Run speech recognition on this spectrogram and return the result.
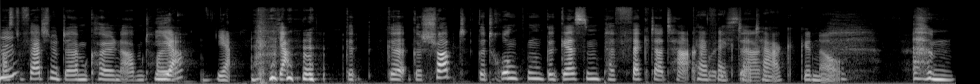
Warst du fertig mit deinem Köln-Abenteuer? ja, ja. Ja. Ge ge geshoppt, getrunken, gegessen, perfekter Tag. Perfekter. Tag, genau. Ähm,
